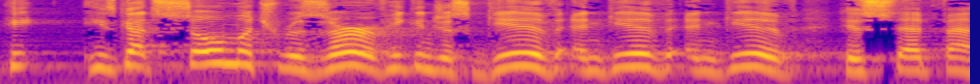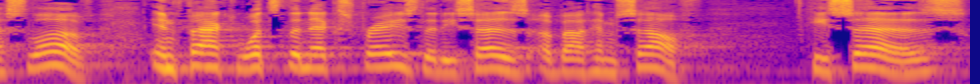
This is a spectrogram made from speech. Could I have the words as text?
he, he's got so much reserve, he can just give and give and give his steadfast love. In fact, what's the next phrase that he says about himself? He says,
